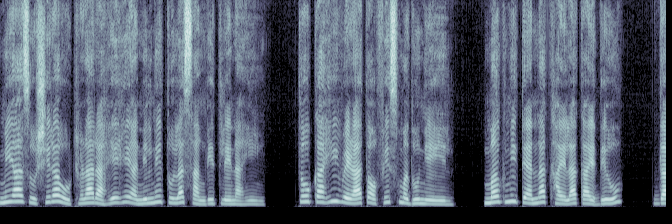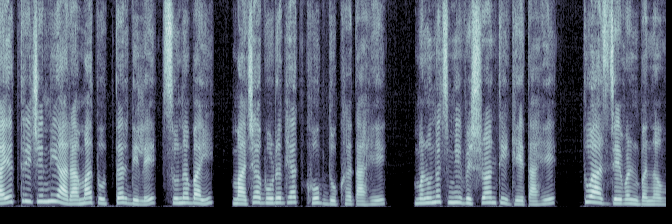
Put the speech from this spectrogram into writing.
मी आज उशिरा उठणार आहे हे अनिलने तुला सांगितले नाही. तो काही वेळात ऑफिसमधून येईल. मग मी त्यांना खायला काय देऊ? गायत्रीजींनी आरामात उत्तर दिले सुनबाई माझ्या गुडघ्यात खूप दुखत आहे म्हणूनच मी विश्रांती घेत आहे तू आज जेवण बनव.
